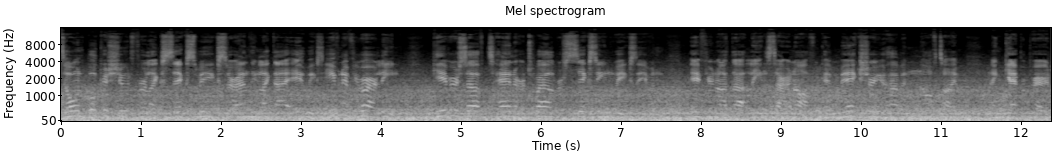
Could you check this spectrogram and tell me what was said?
Don't book a shoot for like six weeks or anything like that, eight weeks, even if you are lean. Give yourself 10 or 12 or 16 weeks even if you're not that lean starting off. Okay, make sure you have enough time and get prepared.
